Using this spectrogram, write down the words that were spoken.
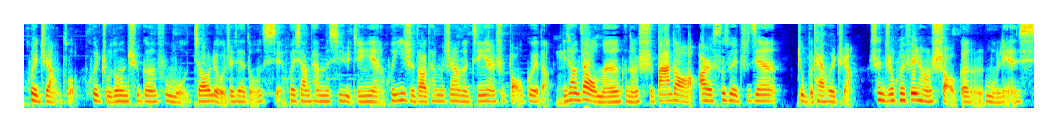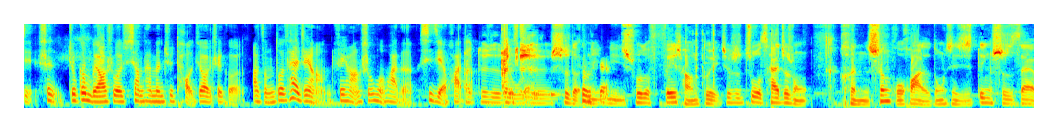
会这样做，会主动去跟父母交流这些东西，会向他们吸取经验，会意识到他们身上的经验是宝贵的。你像在我们可能十八到二十四岁之间，就不太会这样。甚至会非常少跟父母联系，甚就更不要说向他们去讨教这个啊怎么做菜这样非常生活化的细节化的。对对对，我觉得是的，你你说的非常对，就是做菜这种很生活化的东西，一定是在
